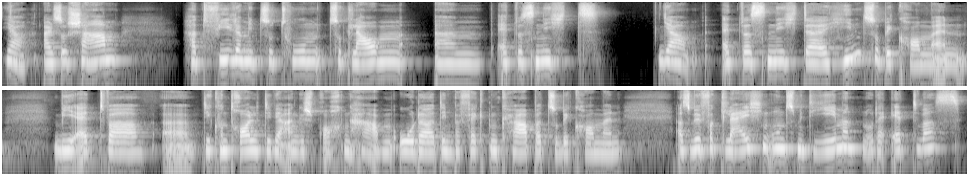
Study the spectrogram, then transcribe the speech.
Ja, also Scham hat viel damit zu tun, zu glauben, ähm, etwas nicht, ja, etwas nicht äh, hinzubekommen, wie etwa äh, die Kontrolle, die wir angesprochen haben, oder den perfekten Körper zu bekommen. Also wir vergleichen uns mit jemandem oder etwas,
